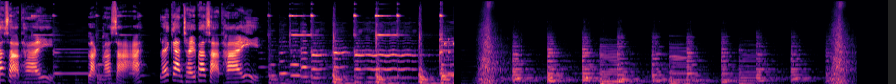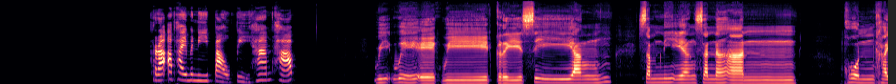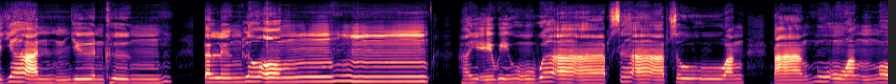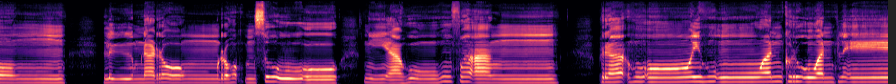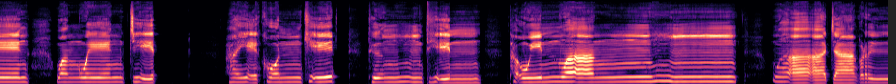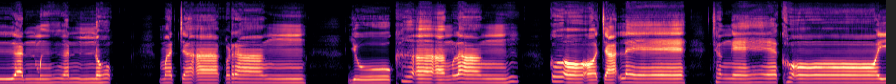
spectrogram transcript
าษาไทย หลักภาษาและการใช้ภาษาไทย พระอภัยมณีเป่าปี่ห้ามทับ วิเวกวีดกรีดเสียง สำเนียงสนาน คนขยันยืนคึง ตะลึงลง ให้วิววาบสาบสวง ต่างง่วงงง ลืมนรงรบสู้เงียหูฟัง พระโหยหวนครวนเพลง วังเวงจิต ให้คนคิดถึงถิ่นทวินวัง ว่าจากเรือนเหมือนนก มาจากรัง อยู่ข้างลัง ก็จะแลชะแงคอย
